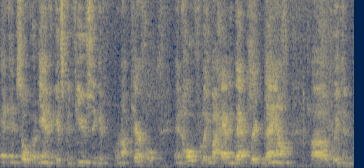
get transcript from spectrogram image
And, and so, again, it gets confusing if we're not careful. And hopefully, by having that written down, uh, we can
